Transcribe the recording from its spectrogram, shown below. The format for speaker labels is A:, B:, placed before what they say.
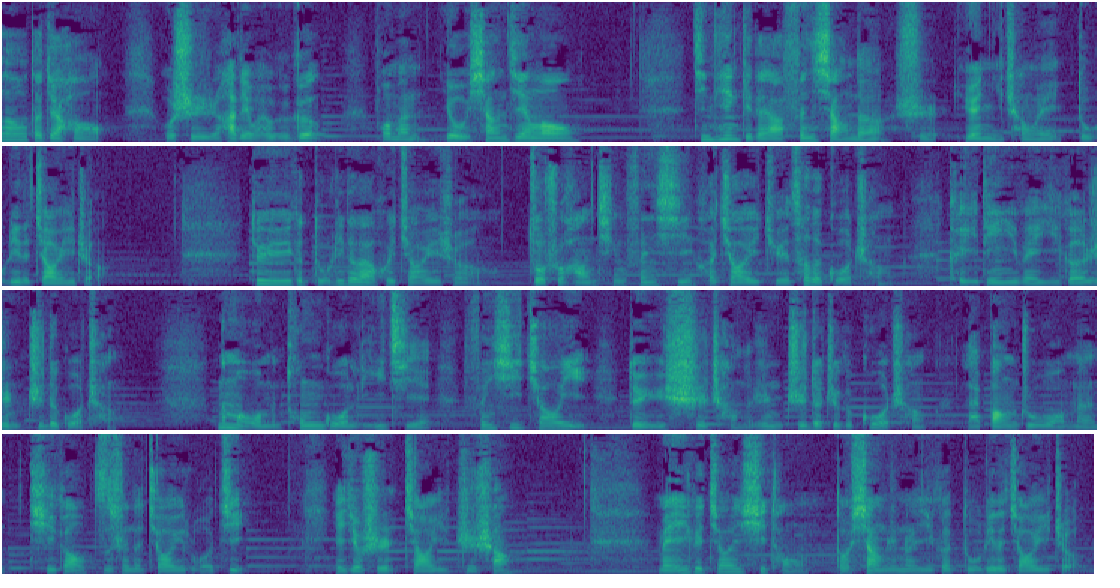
A: Hello，大家好，我是哈迪外汇哥哥，我们又相见喽。今天给大家分享的是，愿你成为独立的交易者。对于一个独立的外汇交易者，做出行情分析和交易决策的过程，可以定义为一个认知的过程。那么，我们通过理解、分析交易对于市场的认知的这个过程，来帮助我们提高自身的交易逻辑，也就是交易智商。每一个交易系统都象征着一个独立的交易者。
